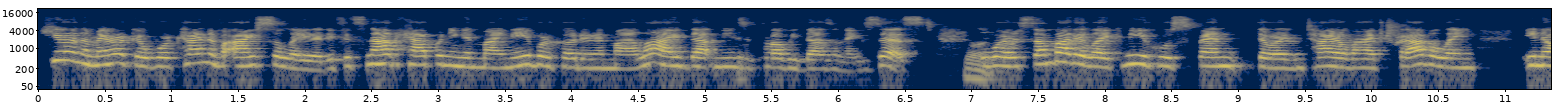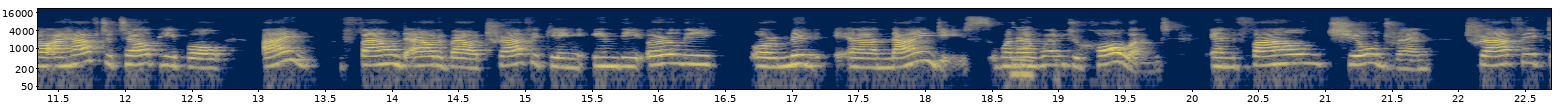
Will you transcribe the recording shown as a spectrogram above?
here in America, we're kind of isolated. If it's not happening in my neighborhood and in my life, that means it probably doesn't exist. Right. Where somebody like me who spent their entire life traveling, you know, I have to tell people I found out about trafficking in the early or mid uh, 90s when mm-hmm. I went to Holland and found children trafficked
